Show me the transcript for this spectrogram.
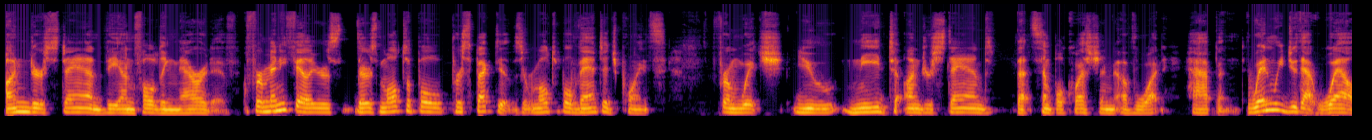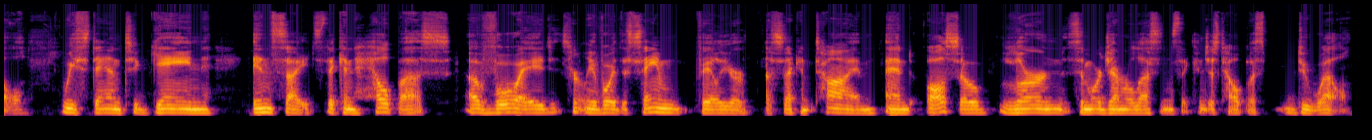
understand the unfolding narrative. For many failures, there's multiple perspectives or multiple vantage points from which you need to understand that simple question of what happened. When we do that well, we stand to gain insights that can help us avoid, certainly avoid the same failure a second time, and also learn some more general lessons that can just help us do well.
